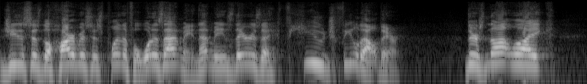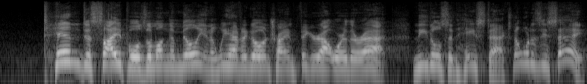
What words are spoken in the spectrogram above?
Jesus says, The harvest is plentiful. What does that mean? That means there is a huge field out there. There's not like 10 disciples among a million, and we have to go and try and figure out where they're at. Needles and haystacks. No, what does he say?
